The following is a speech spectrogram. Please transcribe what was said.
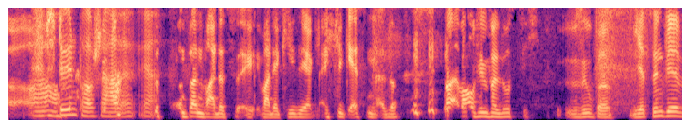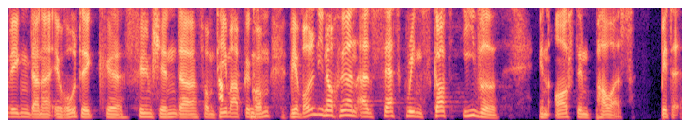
ah, Stöhnpauschale, ja. das, und dann war das, äh, war der Käse ja gleich gegessen. Also war, war auf jeden Fall lustig. Super. Jetzt sind wir wegen deiner Erotik-Filmchen da vom Thema abgekommen. Wir wollen die noch hören als Seth Green Scott Evil in Austin Powers. Bitte.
